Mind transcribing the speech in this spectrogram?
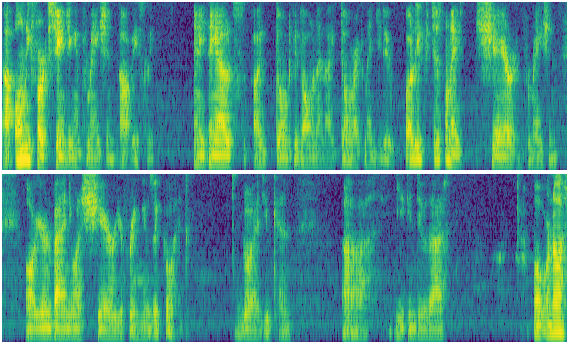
Uh, only for exchanging information, obviously. Anything else, I don't condone and I don't recommend you do. But if you just want to share information, or you're in a band, you want to share your free music, go ahead. Go ahead, you can. Uh, you can do that. But we're not.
